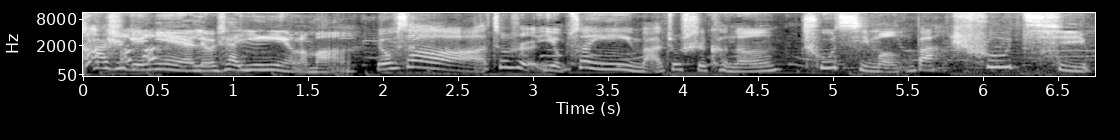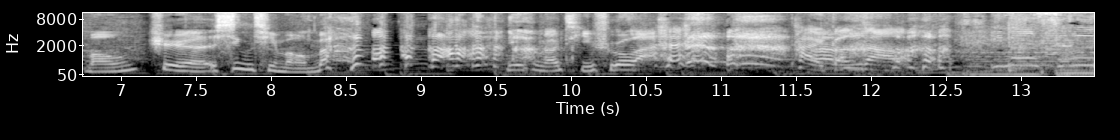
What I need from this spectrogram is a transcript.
他是给你留下阴影了吗？留下了，就是也不算阴影吧，就是可能初启蒙吧。初启蒙是性启蒙吧？你为什么要提出来？太尴尬了。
